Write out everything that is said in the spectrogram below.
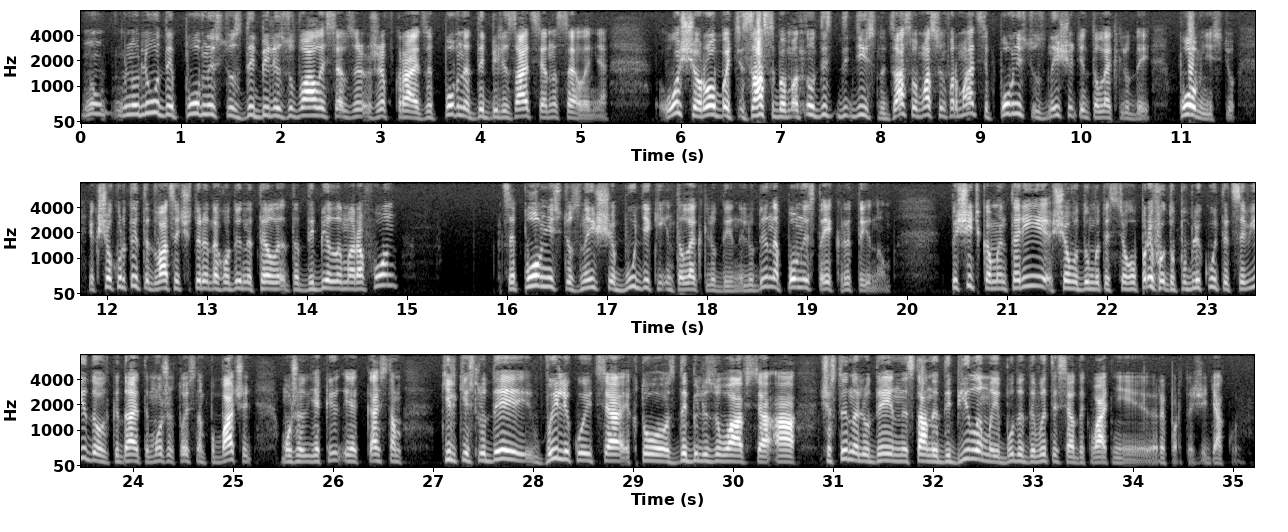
Ну, ну люди повністю здебілізувалися вже вкрай. Це повна дебілізація населення. Ось що робить засоби, ну дійсно, засоби масової інформації повністю знищують інтелект людей. Повністю. Якщо крутити 24 на години теле та дебілий марафон, це повністю знищує будь-який інтелект людини. Людина повністю стає кретином. Пишіть коментарі, що ви думаєте з цього приводу. Публікуйте це відео, кидайте, може хтось нам побачить, може якась там кількість людей вилікується, хто здебілізувався, а частина людей не стане дебілами і буде дивитися адекватні репортажі. Дякую.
